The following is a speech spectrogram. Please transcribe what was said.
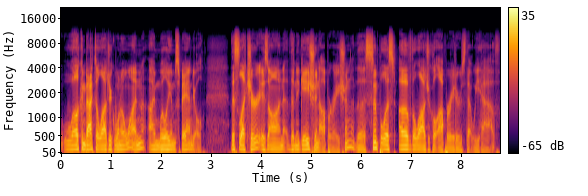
Welcome back to Logic 101. I'm William Spaniel. This lecture is on the negation operation, the simplest of the logical operators that we have.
